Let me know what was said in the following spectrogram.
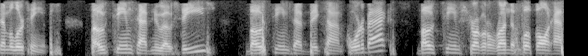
similar teams. Both teams have new OCs. Both teams have big-time quarterbacks. Both teams struggle to run the football and have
